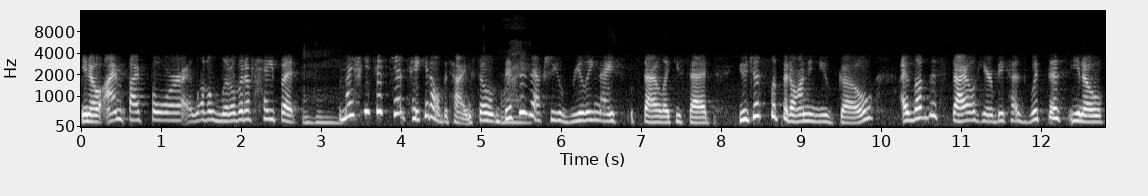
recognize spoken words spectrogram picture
you know, I'm 5'4", I love a little bit of height, but mm-hmm. my feet just can't take it all the time. So this right. is actually a really nice style, like you said. You just slip it on and you go. I love this style here because with this, you know,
